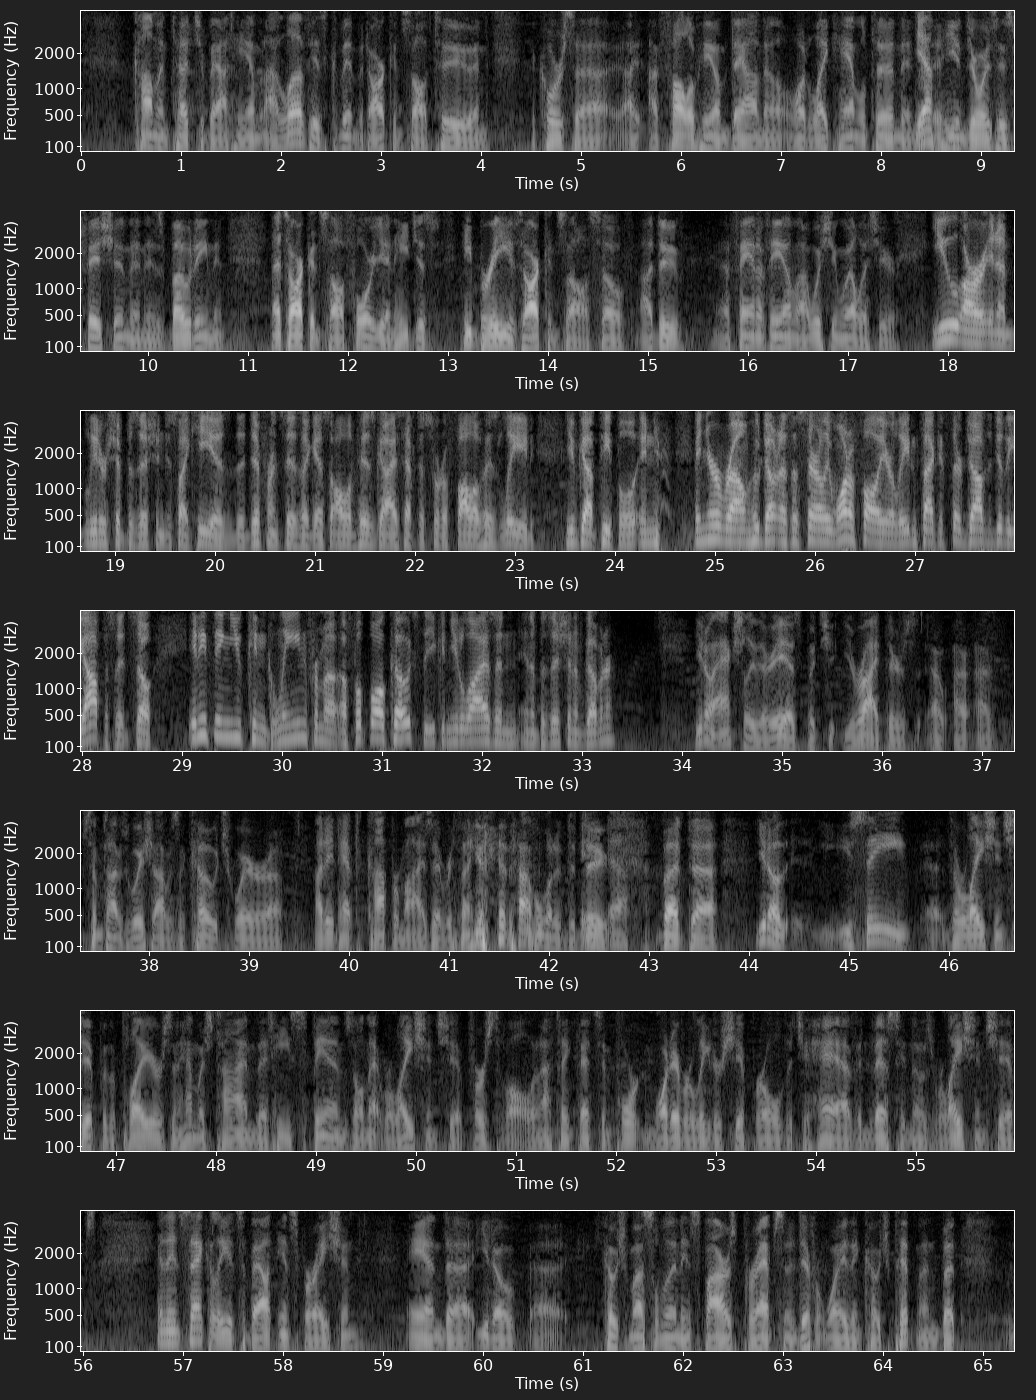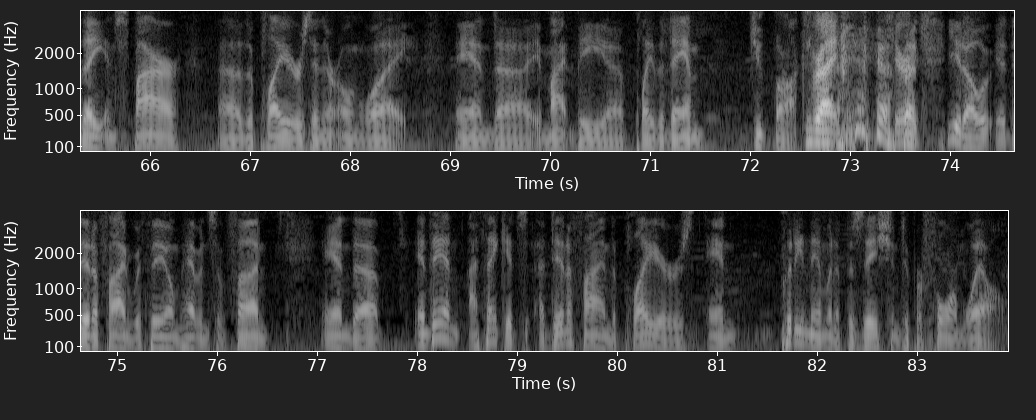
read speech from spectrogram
common touch about him, and I love his commitment to Arkansas too. And of course, uh, I, I, follow him down uh, what Lake Hamilton, and yeah. he enjoys his fishing and his boating, and that's Arkansas for you. And he just he breathes Arkansas. So I do a fan of him. I wish him well this year you are in a leadership position just like he is. The difference is, I guess, all of his guys have to sort of follow his lead. You've got people in in your realm who don't necessarily want to follow your lead. In fact, it's their job to do the opposite. So, anything you can glean from a, a football coach that you can utilize in, in a position of governor? You know, actually, there is, but you, are right. There's I, I, I, sometimes wish I was a coach where uh, I didn't have to compromise everything that I wanted to do. Yeah. But uh, you know, you see the relationship with the players and how much time that he spends on that relationship, first of all. And I think that's important, whatever leadership role that you have, invest in those relationships. And then, secondly, it's about inspiration. And, uh, you know, uh, Coach Musselman inspires perhaps in a different way than Coach Pittman, but they inspire uh, the players in their own way. And uh, it might be uh, play the damn jukebox. Right. Sure. but you know, identifying with them, having some fun, and uh, and then I think it's identifying the players and putting them in a position to perform well,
